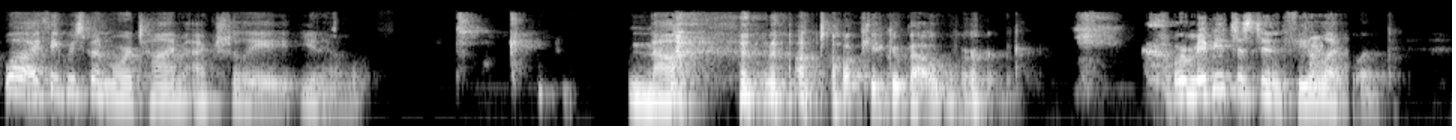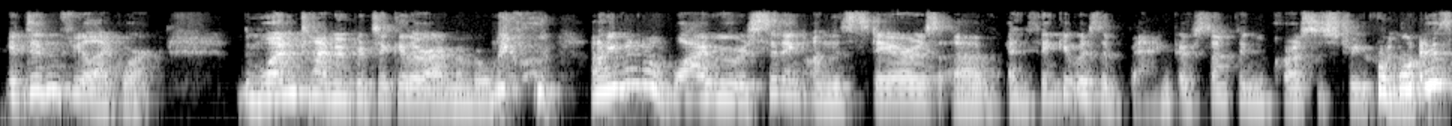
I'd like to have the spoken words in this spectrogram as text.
Well, I think we spent more time actually, you know, not, not talking about work. Or maybe it just didn't feel like work. It didn't feel like work. One time in particular, I remember we were, I don't even know why we were sitting on the stairs of, I think it was a bank or something across the street. From what is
